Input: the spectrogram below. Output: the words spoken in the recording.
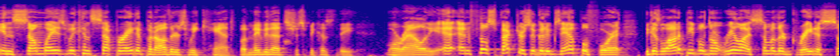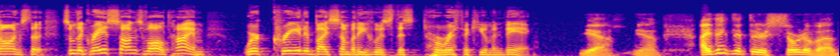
in some ways we can separate it, but others we can't. But maybe that's just because of the morality. And, and Phil Spector's a good example for it because a lot of people don't realize some of their greatest songs, the, some of the greatest songs of all time were created by somebody who is this horrific human being. Yeah, yeah. I think that there's sort of a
